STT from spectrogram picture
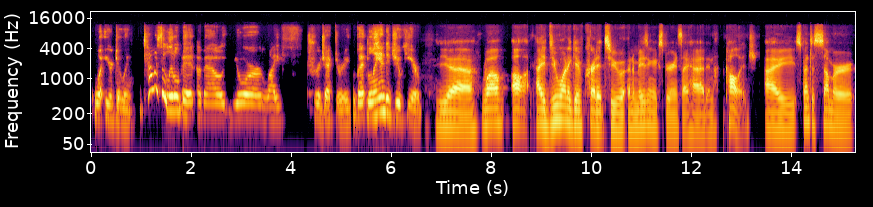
what you're doing. Tell us a little bit about your life trajectory that landed you here? Yeah, well, I'll, I do want to give credit to an amazing experience I had in college. I spent a summer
